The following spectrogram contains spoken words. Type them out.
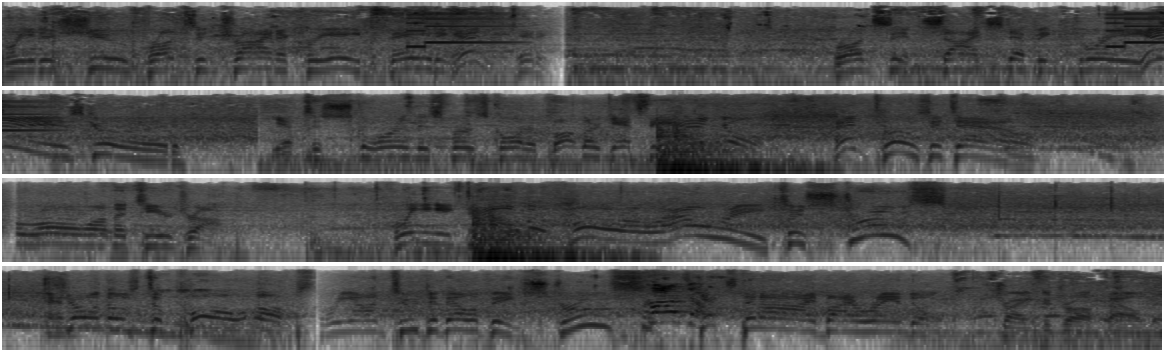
Three to shoot. Brunson trying to create, fading and hitting. Brunson sidestepping three is good. Yet to score in this first quarter. Butler gets the angle and throws it down. Roll on the teardrop. Flinging it down the floor. Lowry to Strus. Showing those DePaul ups. Three on two developing. Strus gets denied by Randall. Trying to draw a foul there.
